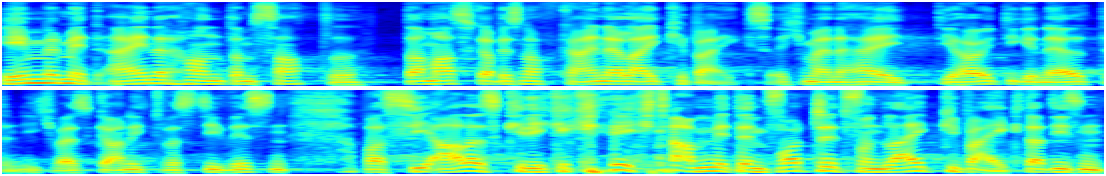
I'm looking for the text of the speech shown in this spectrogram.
Immer mit einer Hand am Sattel. Damals gab es noch keine Like-Bikes. Ich meine, hey, die heutigen Eltern, ich weiß gar nicht, was die wissen, was sie alles gekriegt haben mit dem Fortschritt von Like-Bike, da diesen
